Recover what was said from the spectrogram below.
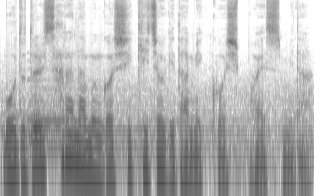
모두들 살아남은 것이 기적이다 믿고 싶어 했습니다.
